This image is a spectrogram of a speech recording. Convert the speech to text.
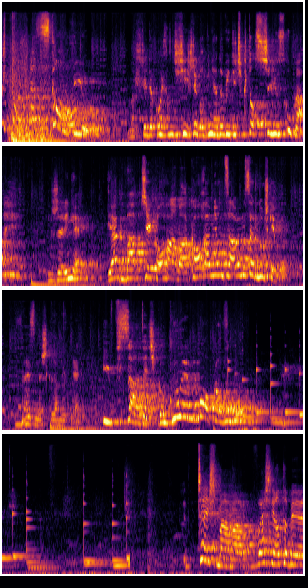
Ktoś nas skąpił! Masz się do końca dzisiejszego dnia dowiedzieć, kto strzelił z ucha. Jeżeli nie, jak babcię kocham, a kocham ją całym serduszkiem, wezmę szklany tren i wsadzę ci go głęboko w... Cześć mama, właśnie o tobie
